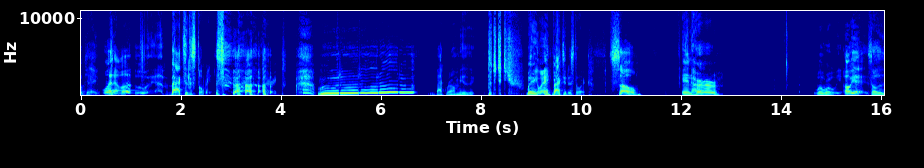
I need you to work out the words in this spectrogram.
Okay, whatever. Back to the story. Background music. But anyway, back to the story. So, in her, where were we? Oh yeah, so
